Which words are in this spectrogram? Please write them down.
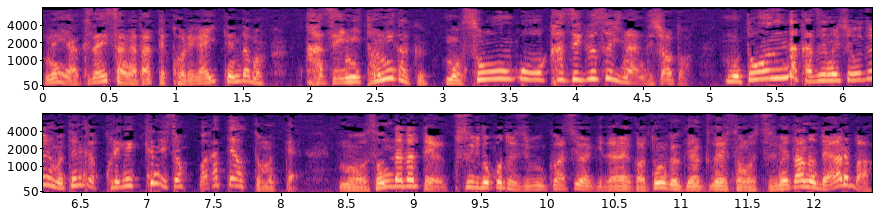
ね、薬剤師さんがだってこれがいいってんだもん。風邪にとにかく、もう総合風邪薬なんでしょと。もうどんな風邪の症状にもとにかくこれが効くんでしょ分かったよと思って。もうそんなだって薬のこと自分詳しいわけじゃないから、とにかく薬剤師さんが勧めたのであれば、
